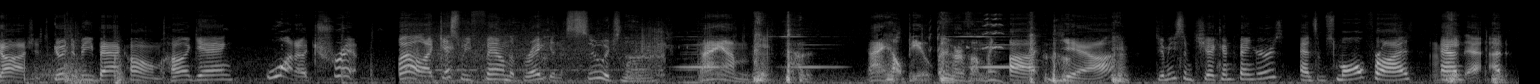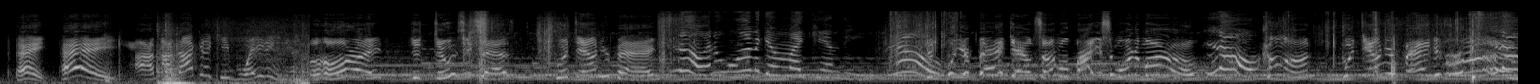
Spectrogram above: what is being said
gosh, it's good to be back home, huh, gang? What a trip! Well, I guess we found the break in the sewage line. Damn. Can I help you or something? Uh, yeah. Give me some chicken fingers and some small fries and, uh, and hey, hey, I'm, I'm not gonna keep waiting here. Uh, all right, just do as he says. Put down your bag. No, I don't want to give him my candy. No. Just put your bag down, son. We'll buy you some more tomorrow. No. Come on, put down your bag and run. No.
